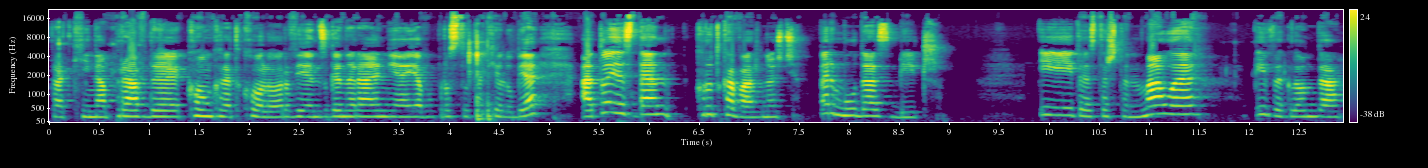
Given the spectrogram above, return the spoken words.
Taki naprawdę konkret kolor, więc generalnie ja po prostu takie lubię. A to jest ten krótka ważność Bermudas Beach. I to jest też ten mały i wygląda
